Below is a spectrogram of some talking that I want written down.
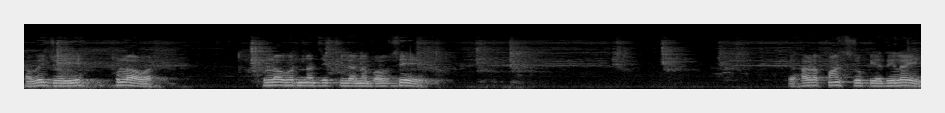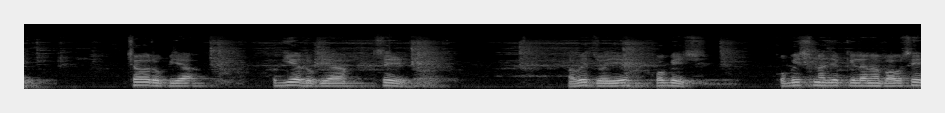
હવે જોઈએ ફુલાવર. ફુલાવરના જે કિલ્લાના ભાવ છે, તે સાડા પાંચ રૂપિયાથી લઈ છ રૂપિયા, અગિયાર રૂપિયા છે. હવે જોઈએ કોબીજ. કોબીજના જે કિલ્લાના ભાવ છે,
